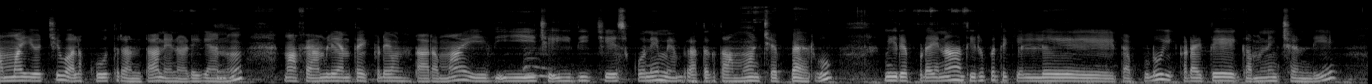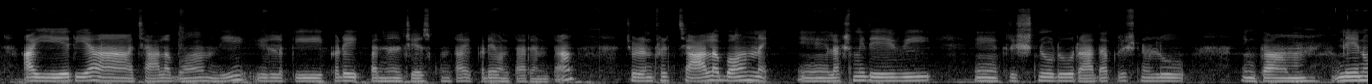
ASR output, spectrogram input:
అమ్మాయి వచ్చి వాళ్ళ కూతురంట నేను అడిగాను. మా ఫ్యామిలీ అంతా ఇక్కడే ఉంటారమ్మా. ఇది ఇది చేసుకొని మేము బ్రతుకుతాము అని చెప్పారు. మీరు ఎప్పుడైనా తిరుపతికి వెళ్ళేటప్పుడు ఇక్కడైతే గమనించండి. ఆ ఏరియా చాలా బాగుంది. వీళ్ళకి ఇక్కడే పనులు చేసుకుంటా ఇక్కడే ఉంటారంట. చూడండి ఫ్రెండ్స్ చాలా బాగున్నాయి. లక్ష్మీదేవి కృష్ణుడు రాధాకృష్ణులు ఇంకా నేను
